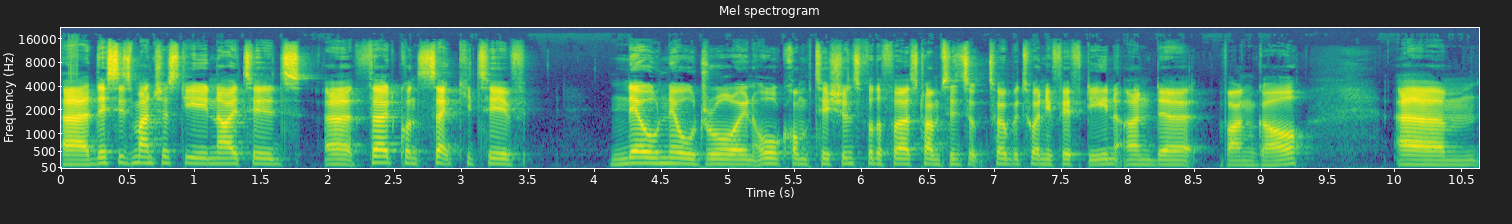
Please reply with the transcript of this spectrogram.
Uh, this is Manchester United's uh, third consecutive nil-nil draw in all competitions for the first time since October 2015 under Van Gaal. Um,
